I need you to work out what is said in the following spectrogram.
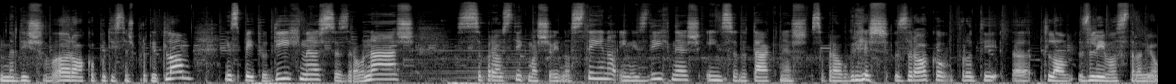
narediš roko, potisneš proti tlom in spet vdihneš, se zravnaš se pravi, stik imaš še vedno steno in izdihneš in se dotakneš, se pravi, greš z roko proti uh, tlom, z levo stranjo.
